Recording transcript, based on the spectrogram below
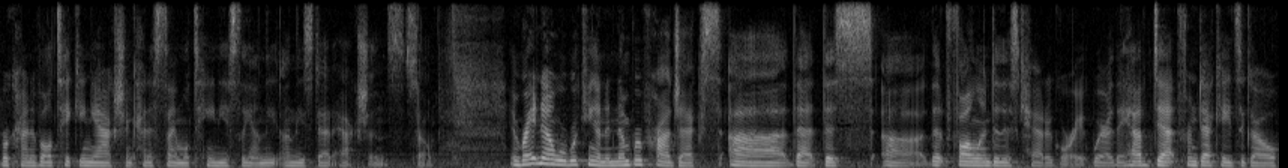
We're kind of all taking action, kind of simultaneously on the on these debt actions. So. And right now, we're working on a number of projects uh, that this uh, that fall into this category, where they have debt from decades ago,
